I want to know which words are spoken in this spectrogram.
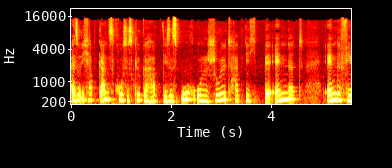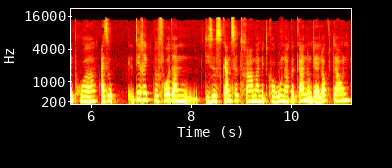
Also ich habe ganz großes Glück gehabt. Dieses Buch ohne Schuld habe ich beendet Ende Februar, also direkt bevor dann dieses ganze Drama mit Corona begann und der Lockdown.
